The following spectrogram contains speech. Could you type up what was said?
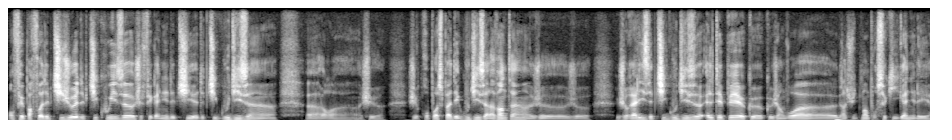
On fait parfois des petits jeux, des petits quiz. Je fais gagner des petits, des petits goodies. Hein. alors, je ne propose pas des goodies à la vente. Hein. Je, je, je, réalise des petits goodies LTP que, que j'envoie gratuitement pour ceux qui gagnent les,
